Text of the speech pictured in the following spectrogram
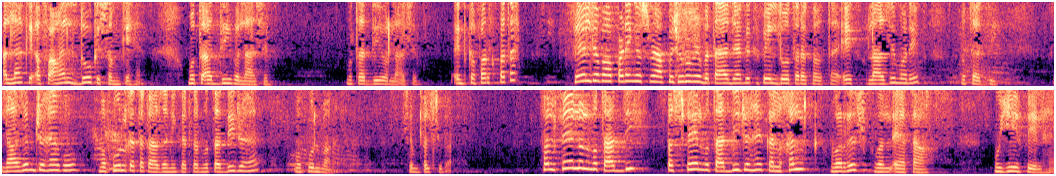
اللہ کے افعال دو قسم کے ہیں، متعدی و لازم۔ متعدی اور لازم۔ ان کا فرق پتا فیل جب آپ پڑھیں گے، اس میں آپ کو شروع میں بتایا جائے گا کہ فیل دو طرح کا ہوتا ہے، ایک لازم اور ایک متعدی۔ لازم جو ہے وہ مفول کا تقاضا نہیں کرتا اور متعدی جو ہے مفول مانگ سمپل سی بات۔ فل فیل المتعدی، پس فعل متعدی جو ہے کل خلق و رزق و اعتا وہ یہ فیل ہے۔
